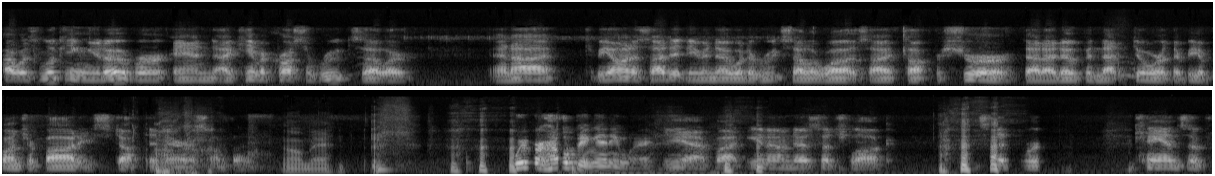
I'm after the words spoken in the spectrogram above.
I was looking it over and I came across a root cellar. And I, to be honest, I didn't even know what a root cellar was. I thought for sure that I'd open that door, and there'd be a bunch of bodies stuffed in there or something. Oh man. We were hoping anyway. Yeah, but you know, no such luck. Instead, were cans of.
